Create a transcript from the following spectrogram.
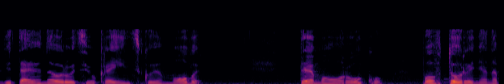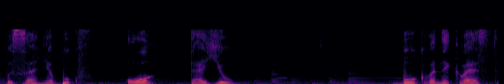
Вітаю на уроці української мови. Тема уроку повторення написання букв О та Ю. Буквений квест.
